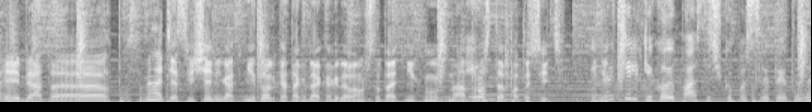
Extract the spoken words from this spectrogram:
ребята, э, вспоминайте о священниках не только тогда, когда вам что-то от них нужно, а просто потусить. У них не тільки коли пасточку посвятити, да?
